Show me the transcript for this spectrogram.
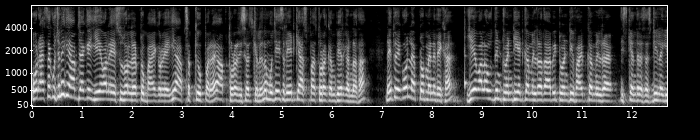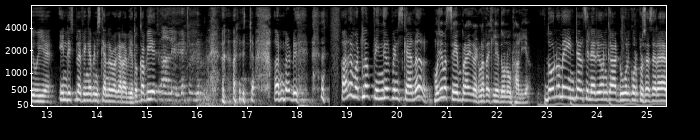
और ऐसा कुछ नहीं कि आप जाके ये वाला एसूस वाला लैपटॉप बाय करो या ये आप सबके ऊपर है आप थोड़ा रिसर्च कर लेना। मुझे इस रेट के आसपास थोड़ा कंपेयर करना था। नहीं तो एक और लैपटॉप मैंने देखा है। ये वाला उस दिन 28 का मिल रहा था अभी 25 का मिल रहा है। इसके अंदर SSD लगी हुई है। इन डिस्प्ले फिंगरप्रिंट स्कैनर वगैरह भी है। तो कभी ये अच्छा अंडर अरे मतलब फिंगरप्रिंट स्कैनर मुझे बस सेम प्राइस रखना था इसलिए दोनों उठा लिया। दोनों में इंटेल सिलेरियन का डुअल कोर प्रोसेसर है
